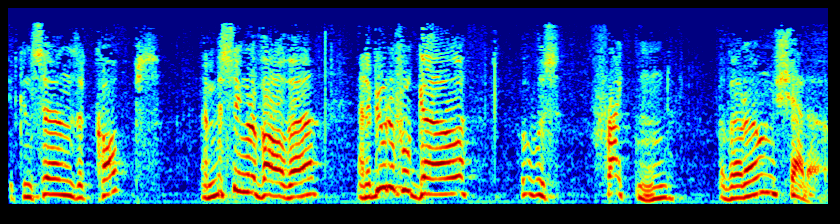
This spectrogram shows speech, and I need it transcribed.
It concerns a corpse, a missing revolver, and a beautiful girl who was frightened of her own shadow.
